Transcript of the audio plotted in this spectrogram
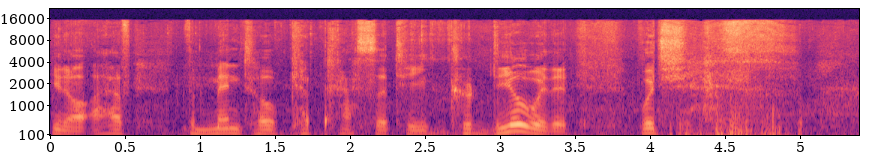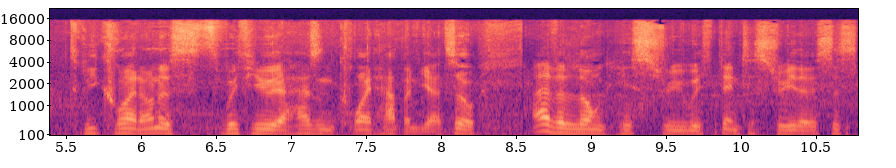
you know I have the mental capacity to deal with it, which to be quite honest with you, it hasn't quite happened yet. So I have a long history with dentistry. There's this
